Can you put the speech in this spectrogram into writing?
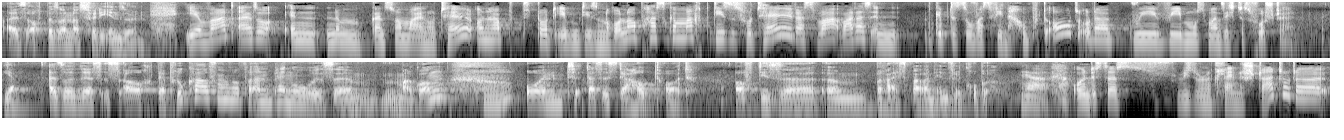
als auch besonders für die Inseln. Ihr wart also in einem ganz normalen Hotel und habt dort eben diesen Rollerpass gemacht. Dieses Hotel, das war, war das in, gibt es sowas wie einen Hauptort oder wie, wie muss man sich das vorstellen? Ja, also das ist auch der Flughafen von Pengu, ist ähm, Magong. Mhm. Und das ist der Hauptort auf dieser ähm, bereisbaren Inselgruppe. Ja, und ist das wie so eine kleine Stadt oder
